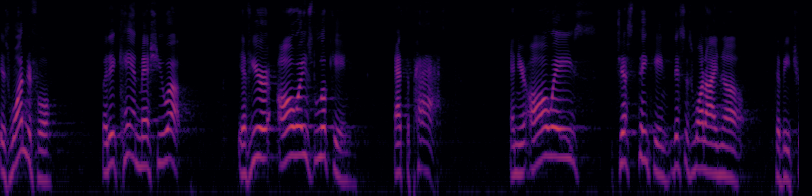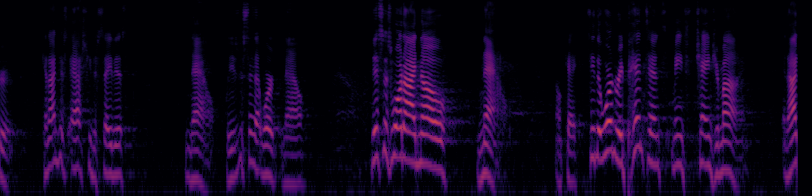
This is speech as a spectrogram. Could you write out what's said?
is wonderful, but it can mess you up. If you're always looking at the past and you're always just thinking, this is what I know to be true, can I just ask you to say this now? Will you just say that word now? now. This is what I know now. Okay? See, the word repentance means change your mind. And I,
